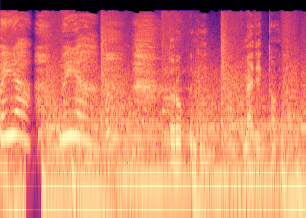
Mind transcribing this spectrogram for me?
भैया भैया। तो रुक मैं देखता हूँ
